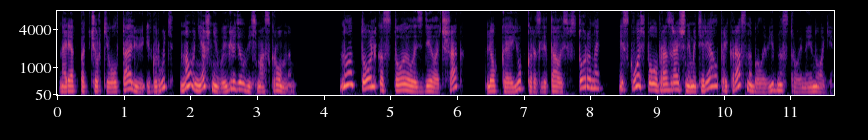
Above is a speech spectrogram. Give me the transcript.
Наряд подчеркивал талию и грудь, но внешне выглядел весьма скромным, но только стоило сделать шаг, легкая юбка разлеталась в стороны, и сквозь полупрозрачный материал прекрасно было видно стройные ноги.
